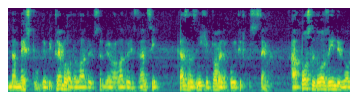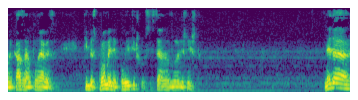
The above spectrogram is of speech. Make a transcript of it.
na mestu gde bi trebalo da vladaju Srbijom, a vladaju stranci, kazna za njih je promjena političkog sistema. A posle dolaze individualna kazna, ali to nema veze. Ti bez promene političkog sistema ne možeš da ništa. Ne da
